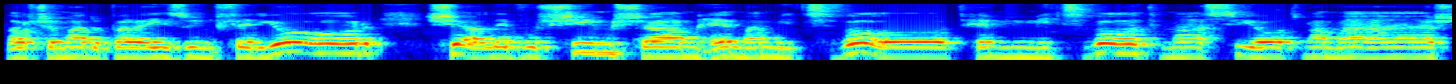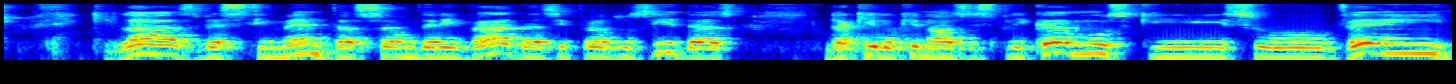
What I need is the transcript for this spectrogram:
ao chamado paraíso inferior, she'alevushim sham hem mitzvot, hem mitzvot masiot mamash, que lá as vestimentas são derivadas e produzidas daquilo que nós explicamos, que isso vem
